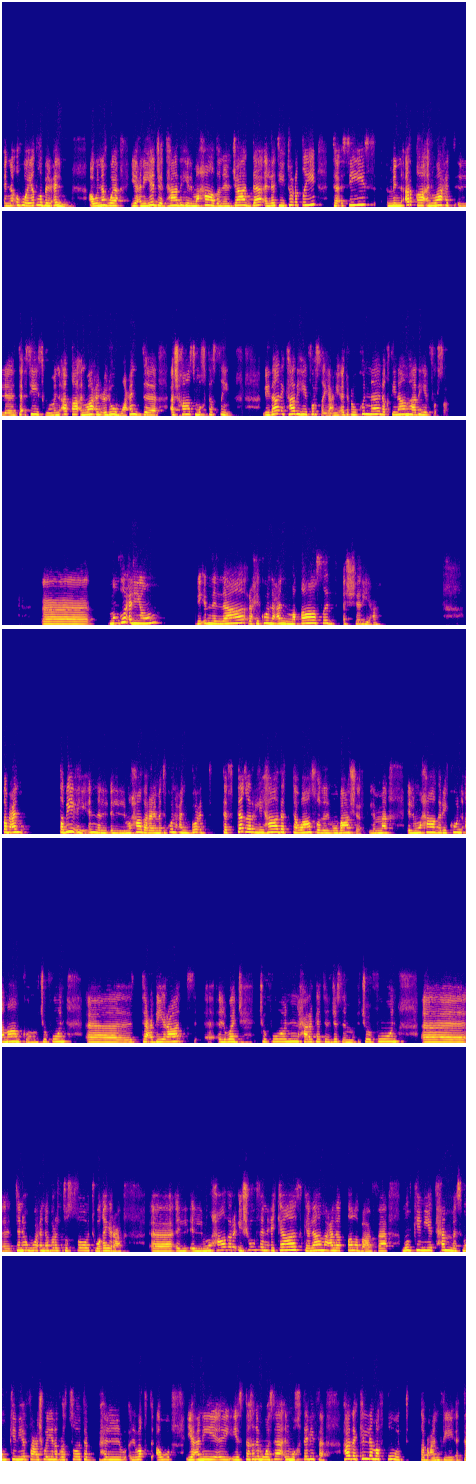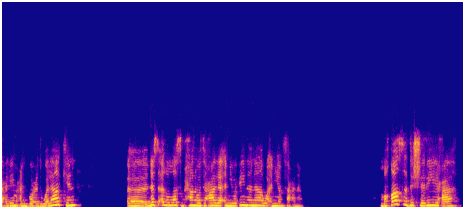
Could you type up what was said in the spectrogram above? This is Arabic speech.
أنه هو يطلب العلم. أو أنه هو يعني يجد هذه المحاضن الجادة التي تعطي تأسيس من أرقى أنواع التأسيس ومن أرقى أنواع العلوم وعند أشخاص مختصين. لذلك هذه فرصة يعني أدعوكن لاغتنام هذه الفرصة. آه، موضوع اليوم بإذن الله راح يكون عن مقاصد الشريعة. طبعا طبيعي إن المحاضرة لما تكون عن بعد تفتقر لهذا التواصل المباشر لما المحاضر يكون أمامكم تشوفون آه، تعبيرات الوجه تشوفون حركة الجسم تشوفون آه، تنوع نبرة الصوت وغيرها. آه، المحاضر يشوف انعكاس كلامه على الطلبة فممكن يتحمس ممكن يرفع شوية نبرة صوته بهالوقت أو يعني يستخدم وسائل مختلفة. هذا كله مفقود طبعا في التعليم عن بعد ولكن آه، نسأل الله سبحانه وتعالى أن يعيننا وأن ينفعنا. مقاصد الشريعة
